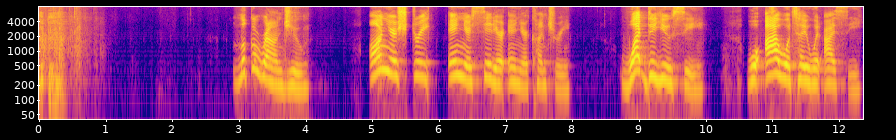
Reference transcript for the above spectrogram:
Look around you. On your street, in your city, or in your country. What do you see? Well, I will tell you what I see.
